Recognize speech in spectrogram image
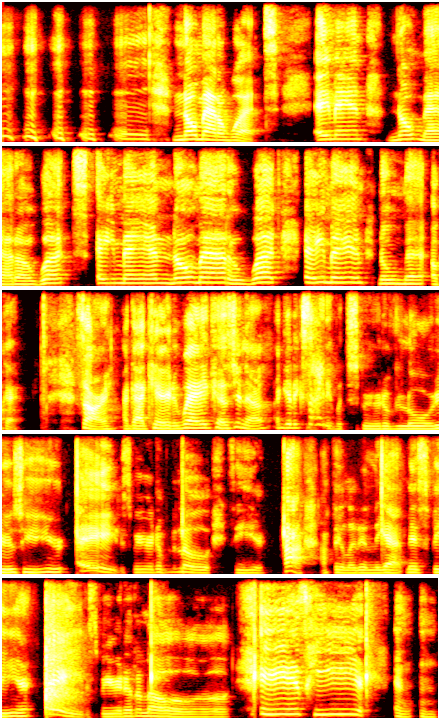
No Matter What. Amen. No matter what. Amen. No matter what. Amen. No matter. Okay. Sorry, I got carried away because, you know, I get excited with the Spirit of the Lord is here. Hey, the Spirit of the Lord is here. Ha, I feel it in the atmosphere. Hey, the Spirit of the Lord is here. Mm, mm,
